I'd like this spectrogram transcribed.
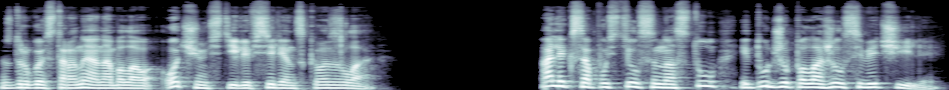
С другой стороны, она была очень в стиле вселенского зла. Алекс опустился на стул и тут же положил себе чили.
